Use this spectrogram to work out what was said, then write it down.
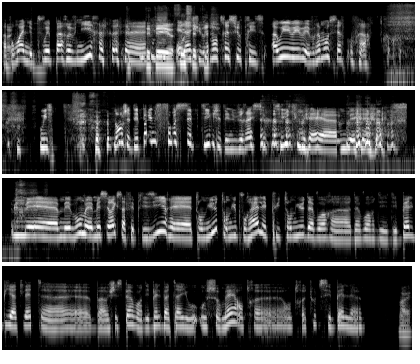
enfin, pour Ouais. moi, elle ne pouvait pas revenir. T'étais euh, Et faux là, je suis vraiment très surprise. Ah oui, oui, oui, vraiment oui. Non, j'étais pas une fausse sceptique, j'étais une vraie sceptique, mais, euh, mais, mais, mais bon, mais, mais c'est vrai que ça fait plaisir et tant mieux, tant mieux pour elle. Et puis tant mieux d'avoir euh, d'avoir des, des belles biathlètes. euh, bah, J'espère avoir des belles batailles au, au sommet entre, euh, entre toutes ces belles, euh, Ouais.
